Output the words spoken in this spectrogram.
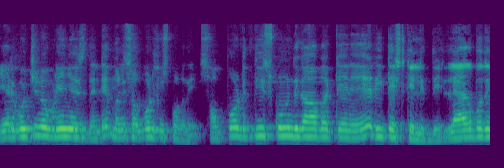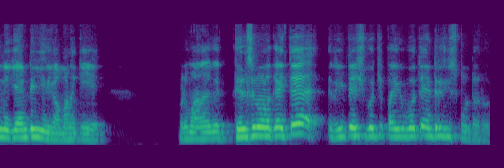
ఇక్కడికి వచ్చినప్పుడు ఏం చేస్తుంది అంటే మళ్ళీ సపోర్ట్ తీసుకుంటుంది. సపోర్ట్ తీసుకున్నది కాబట్టినే రీటెస్ట్కి వెళ్ళిద్ది. లేకపోతే నీకు ఎంట్రీ ఇదిగా మనకి. ఇప్పుడు మనకి తెలిసిన వాళ్ళకైతే రీటెస్ట్కి వచ్చి పైకి పోతే ఎంట్రీ తీసుకుంటారు.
